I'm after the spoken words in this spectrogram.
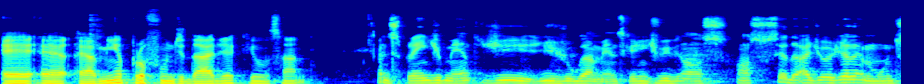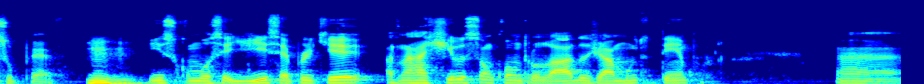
é, é- é a minha profundidade aquilo, sabe? O desprendimento de, de julgamentos que a gente vive na nossa, nossa sociedade hoje ela é muito supérflua. Uhum. Isso, como você disse, é porque as narrativas são controladas já há muito tempo. Ah,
